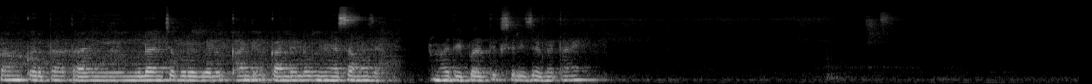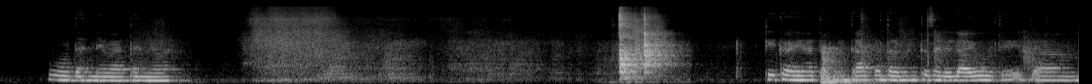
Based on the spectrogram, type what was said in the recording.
काम करतात आणि मुलांच्या बरोबर खांद्या कांद्या लावून या समाजामध्ये प्रत्येक स्त्री जगत आहे. हो धन्यवाद धन्यवाद. ठीक आहे आता मी दहा पंधरा मिनटं झाले लाईव्ह होते. त्या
